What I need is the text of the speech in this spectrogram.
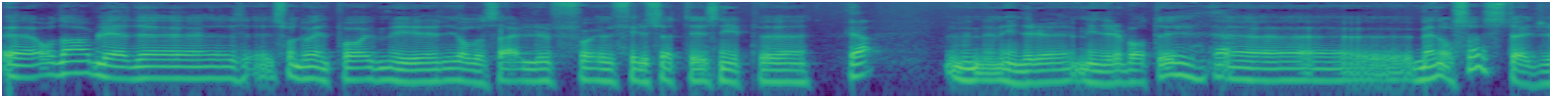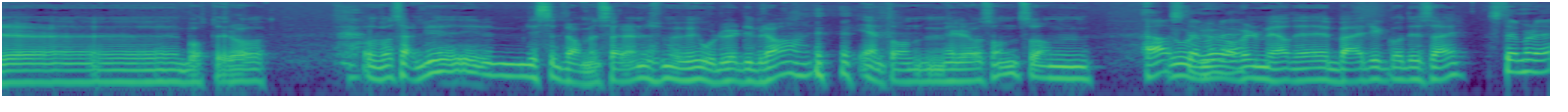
Eh, Og da ble det, som du var inne på, mye jolleseil for 74 snipe, Ja. Mindre, mindre båter. Eh, Men også større båter. Og, og det var særlig disse Drammensseilerne som gjorde det veldig bra. Entonmiljøet og sånn. som Ja, gjorde var det. vel med av det Berg og disse her. Stemmer det.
